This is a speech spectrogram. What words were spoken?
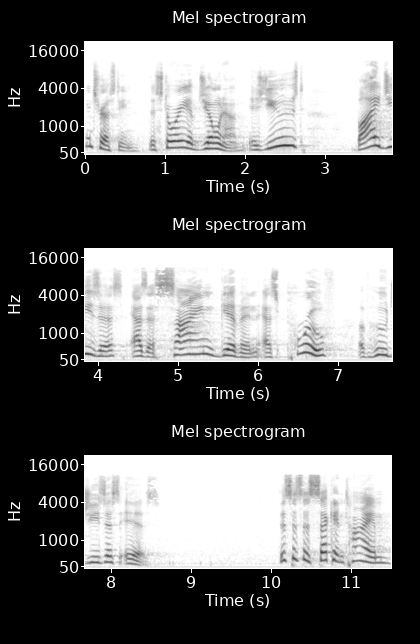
Interesting. The story of Jonah is used by Jesus as a sign given as proof of who Jesus is. This is the second time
